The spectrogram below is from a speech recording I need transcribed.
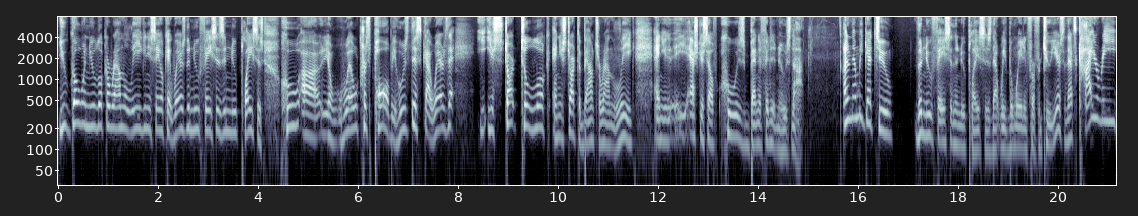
You go and you look around the league and you say, okay, where's the new faces in new places? Who, uh, you know, will Chris Paul be? Who's this guy? Where's that? you start to look and you start to bounce around the league and you, you, ask yourself who is benefited and who's not. And then we get to the new face in the new places that we've been waiting for for two years, and that's Kyrie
